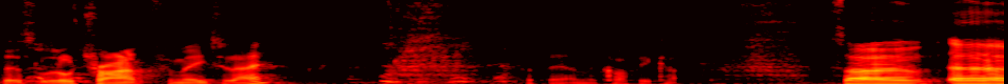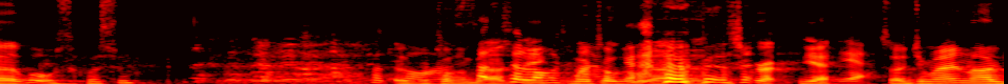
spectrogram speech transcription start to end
that's a little triumph for me today. Put that in the coffee cup. So, uh, what was the question? We're talking about the, we're talking about the script. Yeah. Yeah. So Jermaine and I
